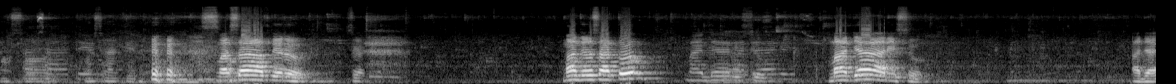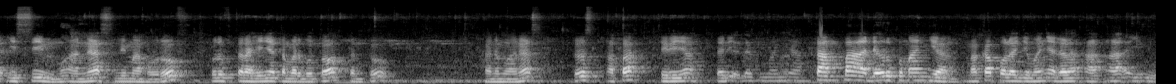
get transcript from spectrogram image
Masatir Masatiru. Madrasatun, Madarisu. madarisu. Ada isim mu'anas lima huruf, huruf terakhirnya tamar butoh tentu karena mu'anas. Terus apa cirinya tadi? Tidak ada pemanjang. Tanpa ada huruf pemanjang, maka pola jamannya adalah a a i u.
